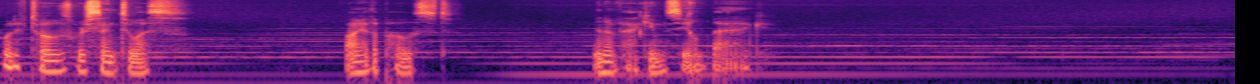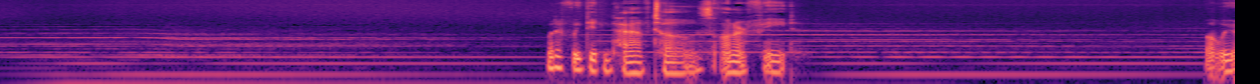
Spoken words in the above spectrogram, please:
What if toes were sent to us via the post in a vacuum sealed bag. What if we didn't have toes on our feet? But we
